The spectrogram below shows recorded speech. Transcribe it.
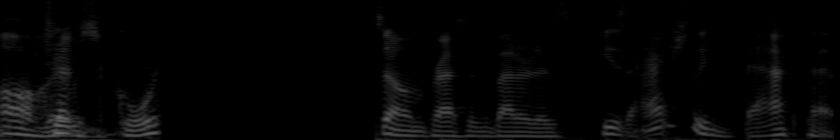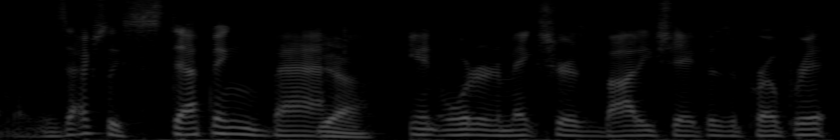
oh, to- it was gorgeous. so impressive about it is he's actually backpedaling. He's actually stepping back Yeah. in order to make sure his body shape is appropriate,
